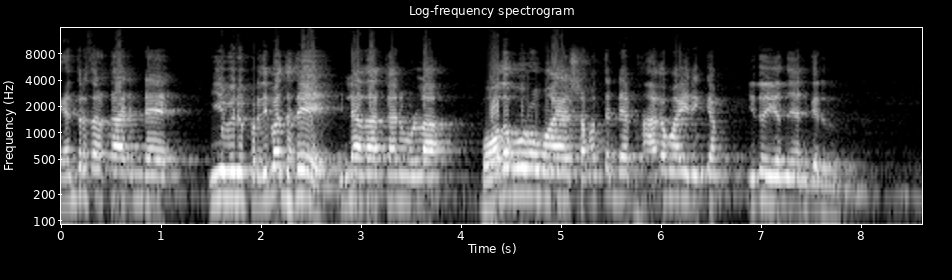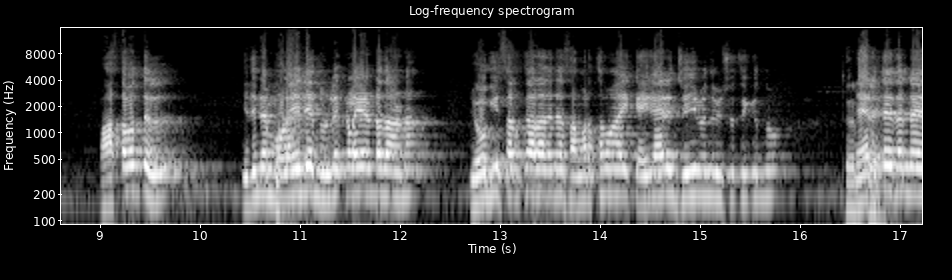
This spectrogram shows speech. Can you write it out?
കേന്ദ്ര സർക്കാരിന്റെ ഈ ഒരു പ്രതിബദ്ധതയെ ഇല്ലാതാക്കാനുമുള്ള ബോധപൂർവമായ ശ്രമത്തിന്റെ ഭാഗമായിരിക്കാം ഇത് എന്ന് ഞാൻ കരുതുന്നു. വാസ്തവത്തിൽ ഇതിന്റെ മുളയിലെ നുള്ളിക്കളയേണ്ടതാണ്. യോഗി സർക്കാർ അതിനെ സമർത്ഥമായി കൈകാര്യം ചെയ്യുമെന്ന് വിശ്വസിക്കുന്നു. നേരത്തെ തന്നെ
